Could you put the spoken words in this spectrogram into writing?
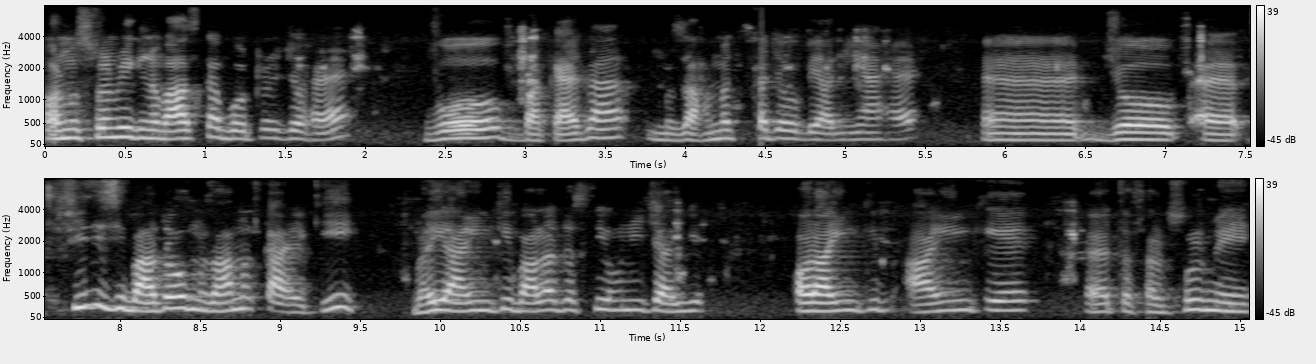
और मुस्लिम लीग नवाज़ का वोटर जो है वो बाकायदा मजामत का जो बयानिया है जो सीधी सी बात है, वो मजामत का है कि भाई आइन की बालादस्ती होनी चाहिए और आइन की, आइन के तसलसल में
